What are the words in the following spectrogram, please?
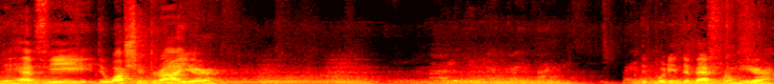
They have the, the wash and dryer. They put in the bathroom here.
